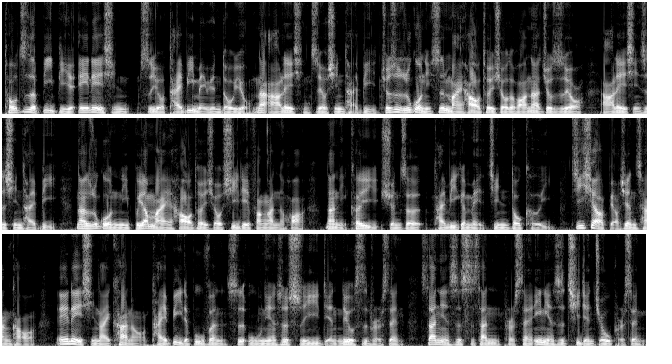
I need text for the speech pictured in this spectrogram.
投资的币别 A 类型是有台币、美元都有，那 R 类型只有新台币。就是如果你是买好好退休的话，那就只有 R 类型是新台币。那如果你不要买好好退休系列方案的话，那你可以选择台币跟美金都可以。绩效表现参考啊，A 类型来看哦，台币的部分是五年是十一点六四 percent，三年是十三 percent，一年是七点九五 percent。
